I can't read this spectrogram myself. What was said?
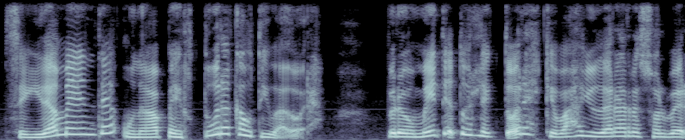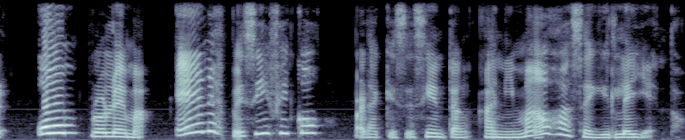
Seguidamente, una apertura cautivadora promete a tus lectores que vas a ayudar a resolver un problema en específico para que se sientan animados a seguir leyendo.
